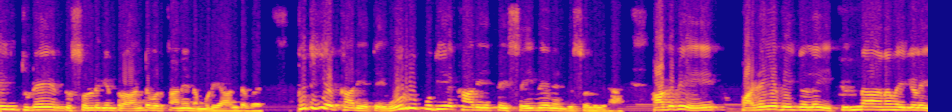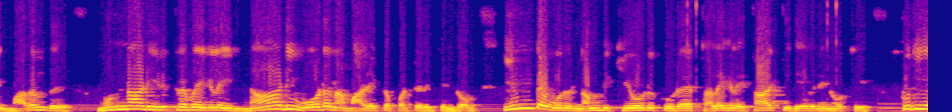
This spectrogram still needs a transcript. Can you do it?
thing today என்று சொல்லுகின்ற ஆண்டவர் தானே நம்முடைய ஆண்டவர். புதிய காரியத்தை ஒரு புதிய காரியம் காரியத்தை செய்வேன் என்று சொல்லுகிறார். ஆகவே பழையவைகளை பின்னானவைகளை மறந்து முன்னாடி இருக்கிறவைகளை நாடி ஓட நாம் அழைக்கப்பட்டிருக்கின்றோம். இந்த ஒரு நம்பிக்கையோடு கூட தலைகளை தாழ்த்தி தேவனை நோக்கி புதிய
